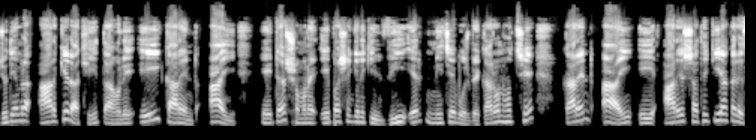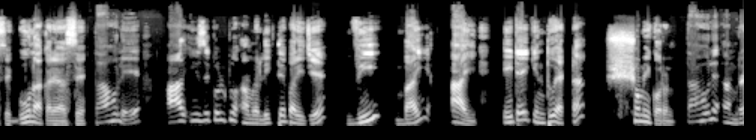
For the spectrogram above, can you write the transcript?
যদি আমরা আর কে রাখি, তাহলে এই কারেন্ট আই এটা সমানের এই পাশে গেলে কি ভি এর নিচে বসবে। কারণ হচ্ছে কারেন্ট আই এই আর এর সাথে কি আকারে আছে? গুণ আকারে আছে। তাহলে আর ইজ ইকুয়াল টু আমরা লিখতে পারি যে ভি বাই আই এটাই কিন্তু একটা সমীকরণ। তাহলে আমরা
